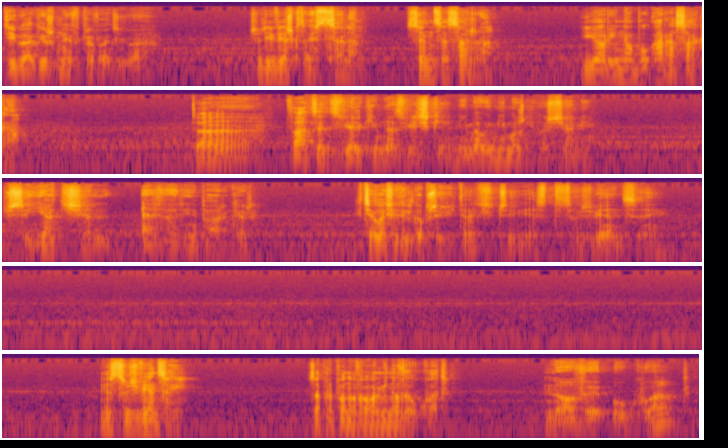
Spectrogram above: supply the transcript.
Tibak już mnie wprowadziła. Czyli wiesz, kto jest celem. Syn cesarza. Yorinobu Arasaka. Ta, facet z wielkim nazwiskiem i małymi możliwościami. Przyjaciel Evelyn Parker. Chciała się tylko przywitać, czy jest coś więcej? Jest coś więcej. Zaproponowała mi nowy układ. Nowy układ?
